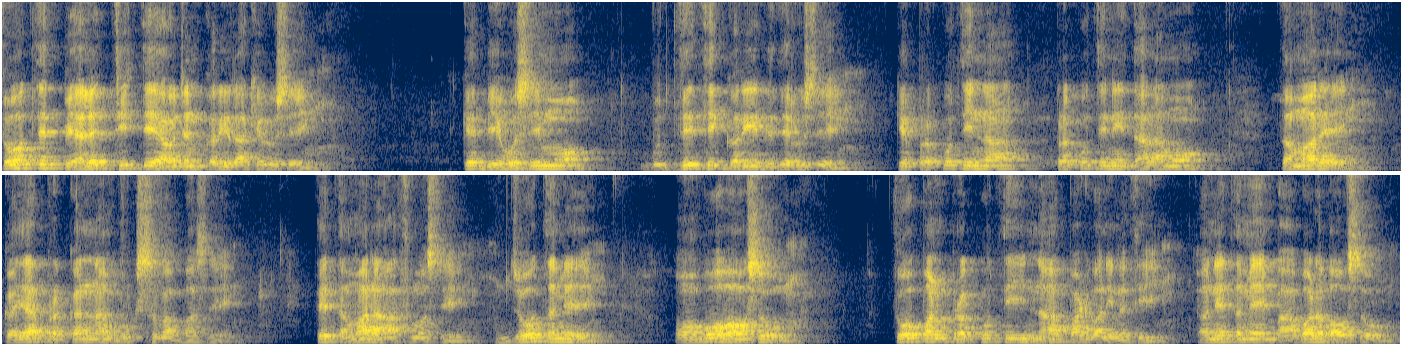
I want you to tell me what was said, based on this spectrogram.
તો તે પહેલેથી જ તે આયોજન કરી રાખેલું છે. કે બેહોશીમાં બુદ્ધિથી કરી દીધેલું છે કે પ્રકૃતિના, પ્રકૃતિની ધારામાં તમારે કયા પ્રકારના વૃક્ષ વાવવા છે તે તમારા હાથમાં છે. જો તમે ઓંબો વાવશો, તો પણ પ્રકૃતિ ના પાડવાની નથી. અને તમે બાવળ વાવશો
